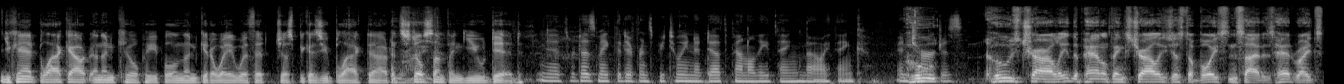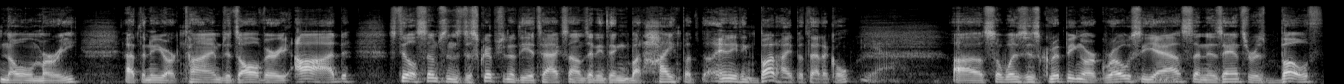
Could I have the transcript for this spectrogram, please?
You can't black out and then kill people and then get away with it just because you blacked out. It's still something you did. Yeah, it does make the difference between a death penalty thing, though. I think and Who- charges. Who's Charlie? The panel thinks Charlie's just a voice inside his head, writes Noel Murray at the New York Times. It's all very odd. Still, Simpson's description of the attack sounds anything but hypo- anything but hypothetical. Yeah. Uh, so was this gripping or gross? He asks, and his answer is both.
